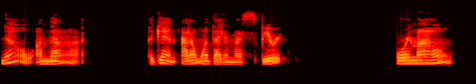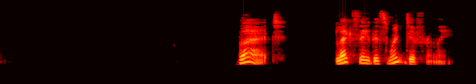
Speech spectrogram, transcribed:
No, I'm not. Again, I don't want that in my spirit or in my home. But let's say this went differently.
